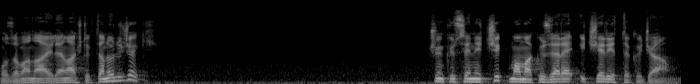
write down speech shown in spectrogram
O zaman ailen açlıktan ölecek. Çünkü seni çıkmamak üzere içeri tıkacağım.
